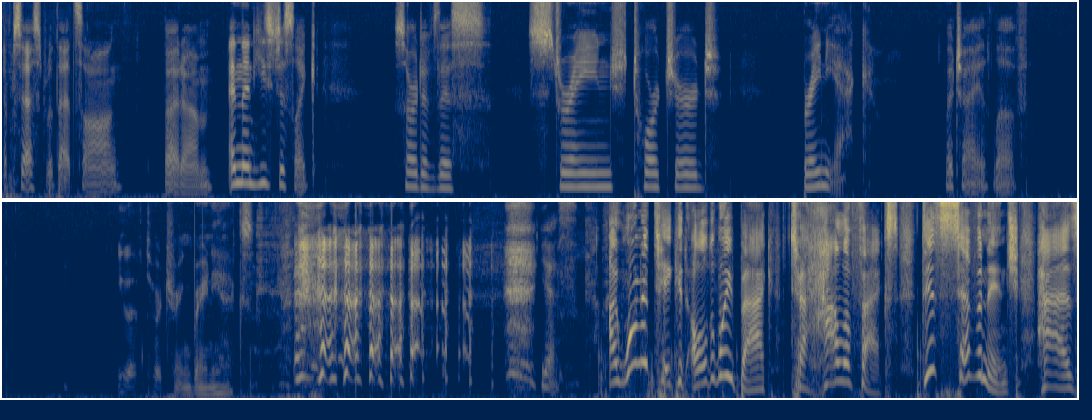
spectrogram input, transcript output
obsessed with that song. But um, and then he's just like, sort of this strange, tortured brainiac, which I love. You love torturing brainiacs. Yes. I want to take it all the way back to Halifax. This 7 inch has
